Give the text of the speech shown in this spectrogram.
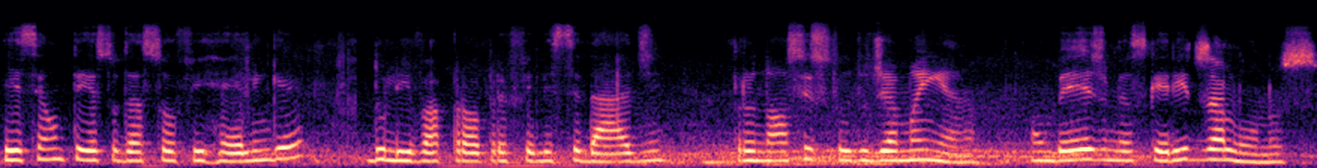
Esse é um texto da Sophie Hellinger, do livro A Própria Felicidade, para o nosso estudo de amanhã. Um beijo, meus queridos alunos.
